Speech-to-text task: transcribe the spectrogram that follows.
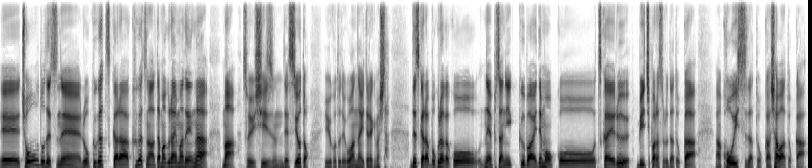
えーちょうどですね6月から9月の頭ぐらいまでがまあそういうシーズンですよということでご案内いただきました。ですから僕らがこうねプサンに行く場合でもこう使えるビーチパラソルだとかあ更衣室だとかシャワーとか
